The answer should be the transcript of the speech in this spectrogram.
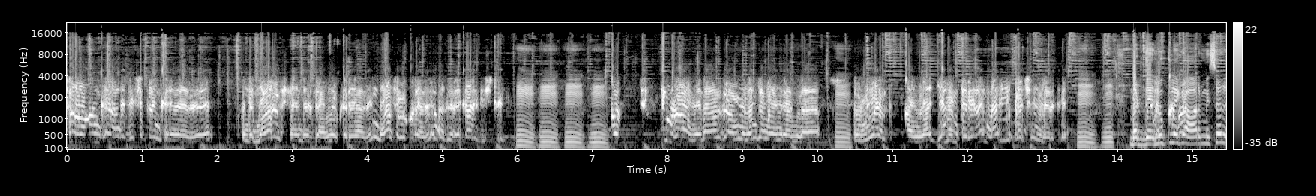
ஸோ அவங்க அந்த டிசிப்ளின் கிடையாது. அந்த மாரல் ஸ்டாண்டர்ட் அவ்வளவு கிடையாது. நான் சொல்லக்கூடாது. அது ரெக்கார்டு ஹிஸ்டரி ஏதாவது அவங்க லஞ்சம் வாங்குறாங்களா. ஊழல் என்னன்னு தெரியல. நிறைய பிரச்சனைகள் இருக்கு. But they look like army sir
